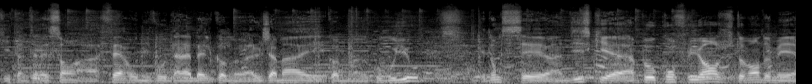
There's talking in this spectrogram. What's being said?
qui est intéressant à faire au niveau d'un label comme Aljama et comme Kubuyu. Et donc c'est un disque qui est un peu au confluent justement de mes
